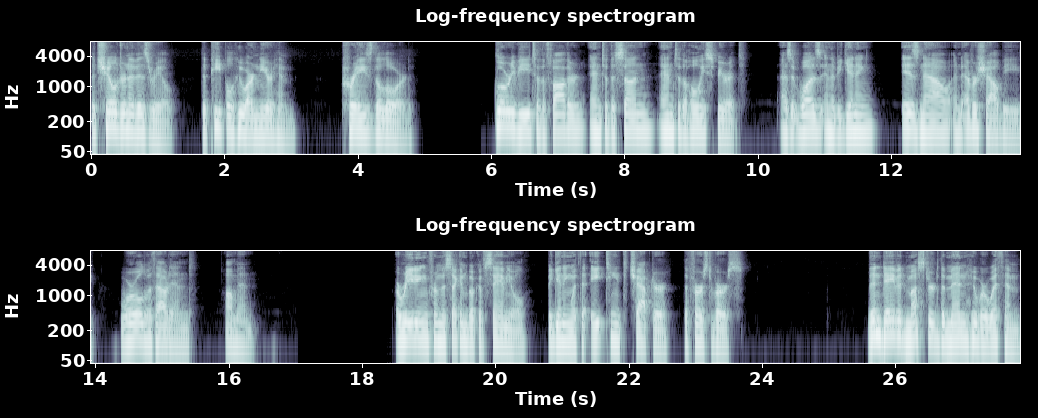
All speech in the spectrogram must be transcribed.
The children of Israel, the people who are near him, praise the Lord. Glory be to the Father, and to the Son, and to the Holy Spirit, as it was in the beginning, is now, and ever shall be, world without end. Amen. A reading from the second book of Samuel, beginning with the 18th chapter, the first verse. Then David mustered the men who were with him,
